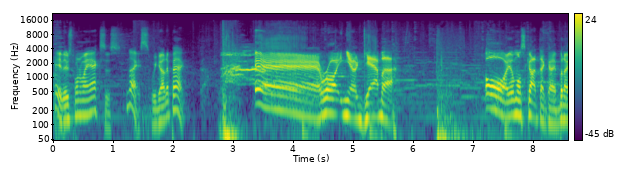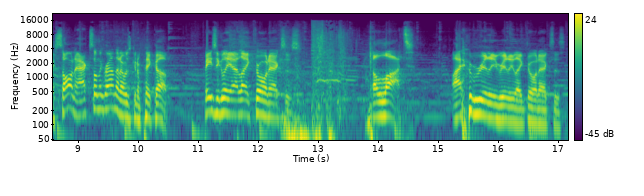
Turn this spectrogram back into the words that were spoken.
Hey, there's one of my axes. Nice, we got it back. Eh, right in your gabba. Oh, I almost got that guy, but I saw an axe on the ground that I was gonna pick up. Basically, I like throwing axes. A lot. I really, really like throwing axes.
